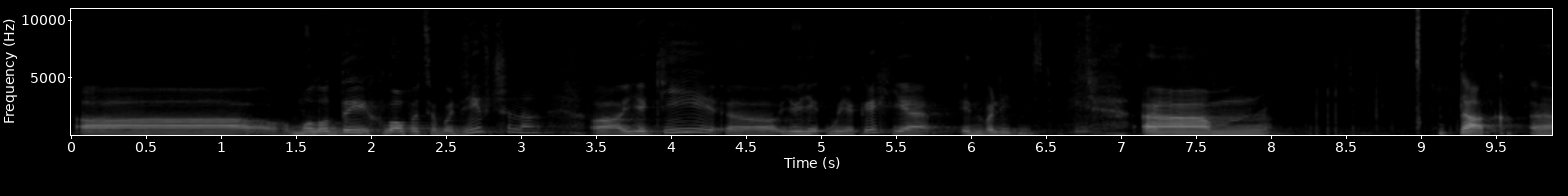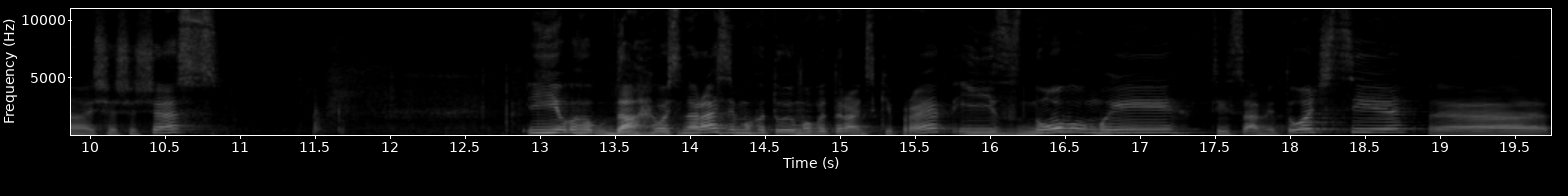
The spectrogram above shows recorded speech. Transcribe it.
а, молодий хлопець або дівчина, а, які, е, ю- у яких є інвалідність. Ем, так, е, ще, ще, ще. І е, да, ось наразі ми готуємо ветеранський проект, і знову ми в тій самій точці. Е,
